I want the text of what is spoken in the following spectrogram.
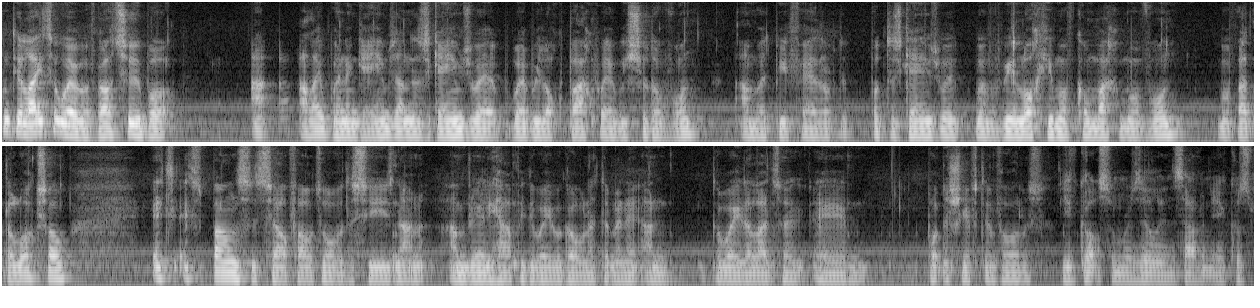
I'm delighted where we've got to, but I, I like winning games, and there's games where, where we look back where we should have won, and we'd be fair, but there's games where, where we've been lucky and we've come back and we've won, we've had the luck, so it, it's balanced itself out over the season and I'm really happy the way we're going at the minute and the way the lads are um, putting the shift in for us. You've got some resilience, haven't you? Because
